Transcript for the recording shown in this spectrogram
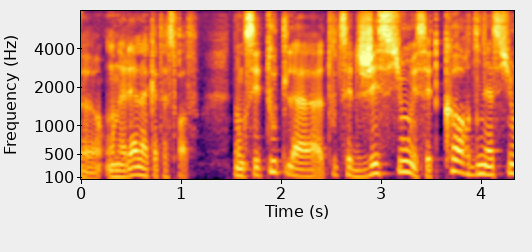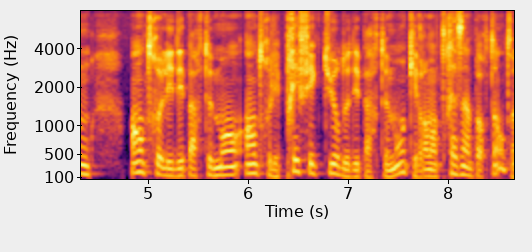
euh, on allait à la catastrophe. Donc c'est toute, toute cette gestion et cette coordination entre les départements, entre les préfectures de départements, qui est vraiment très importante.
